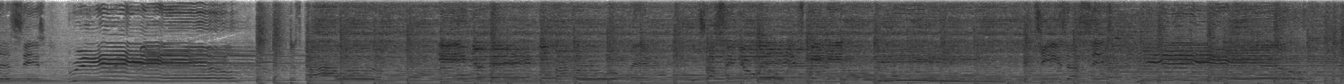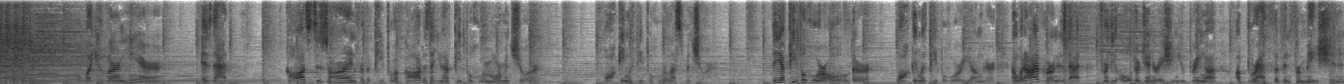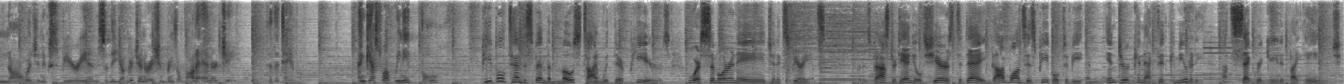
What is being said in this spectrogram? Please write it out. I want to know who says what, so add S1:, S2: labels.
S1: Jesus is.
S2: What you learn here is that God's design for the people of God is that you have people who are more mature walking with people who are less mature. That you have people who are older walking with people who are younger. And what I've learned is that for the older generation, you bring a, a breadth of information and knowledge and experience. And the younger generation brings a lot of energy to the table. And guess what? We need both.
S3: People tend to spend the most time with their peers who are similar in age and experience. But as Pastor Daniel shares today, God wants his people to be an interconnected community, not segregated by age.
